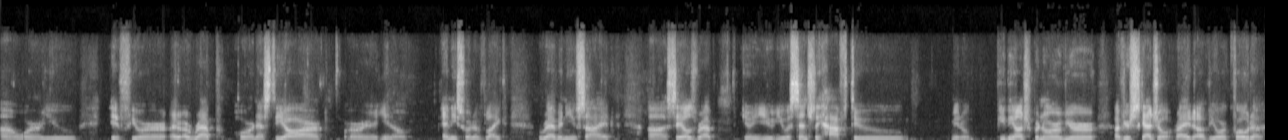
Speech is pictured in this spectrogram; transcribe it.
Uh, where you, if you're a, a rep or an SDR or you know any sort of like revenue side uh, sales rep, you know, you you essentially have to, you know, be the entrepreneur of your of your schedule, right? Of your quota.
